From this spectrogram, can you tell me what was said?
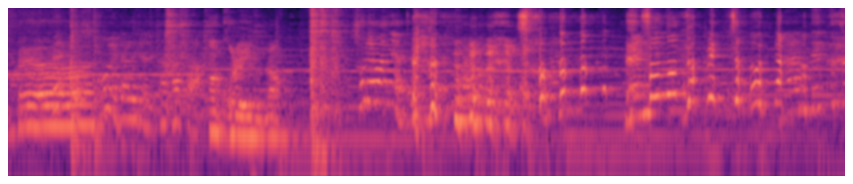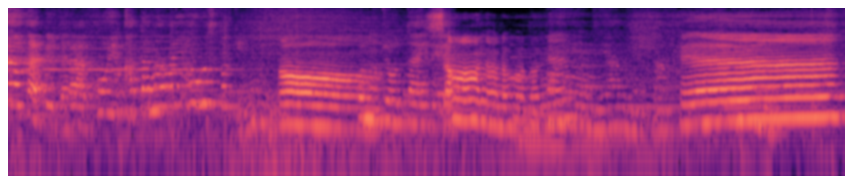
な。ベッドすごい大事やね高さ。あこれいるな。それはね そのためちゃうなんで使うかって言ったらこういう肩周りほぐすときにあこの状態で。あああなるほどうんねやんねんな。へえ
